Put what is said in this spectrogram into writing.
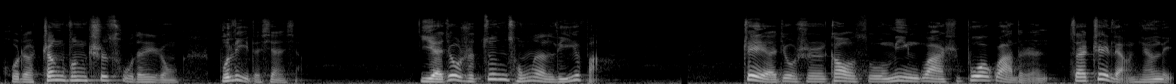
或者争风吃醋的这种不利的现象。也就是遵从了礼法。这也就是告诉命卦是剥卦的人，在这两年里，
